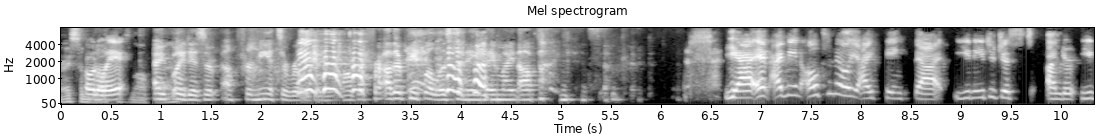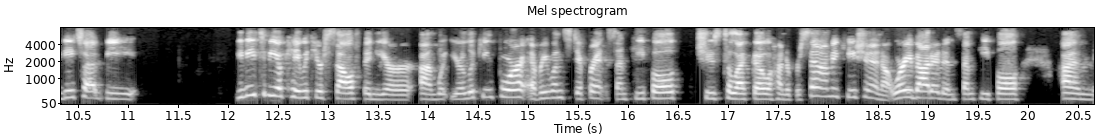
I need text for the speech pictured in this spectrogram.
Rice and totally. I, it is a, uh, for me. It's a really good meal, but for other people listening, they might not find it so good. Yeah, and I mean, ultimately, I think that you need to just under you need to be you need to be okay with yourself and your um, what you're looking for. Everyone's different. Some people choose to let go 100% on vacation and not worry about it, and some people, um,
